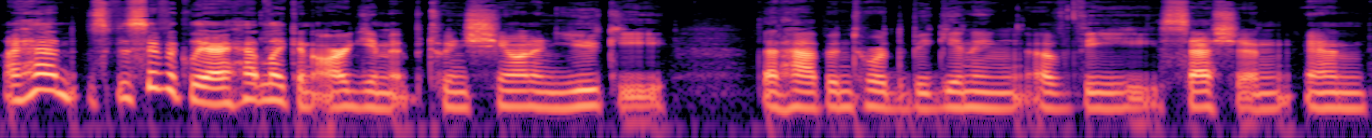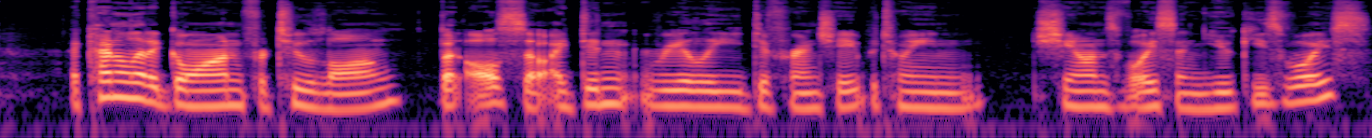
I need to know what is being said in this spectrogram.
I had, specifically, I had like an argument between Shion and Yuki that happened toward the beginning of the session, and I kind of let it go on for too long, but also I didn't really differentiate between Shion's voice and Yuki's voice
